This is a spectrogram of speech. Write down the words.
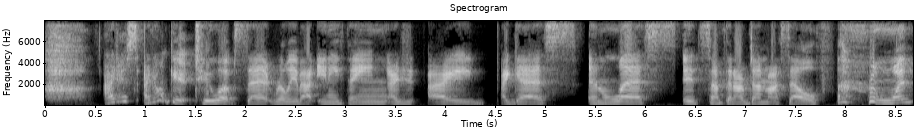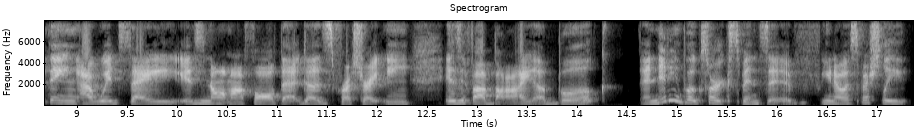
I just I don't get too upset really about anything. I I I guess unless it's something I've done myself. One thing I would say is not my fault that does frustrate me is if I buy a book and knitting books are expensive, you know, especially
